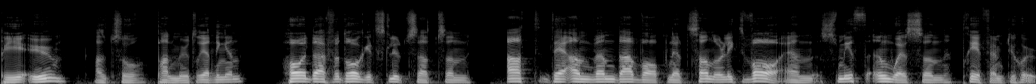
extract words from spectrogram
PU, alltså Palmeutredningen, har därför dragit slutsatsen att det använda vapnet sannolikt var en Smith Wesson 357.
